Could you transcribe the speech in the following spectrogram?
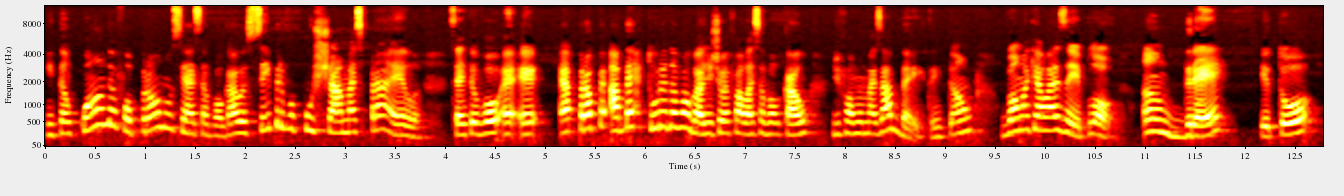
Então, quando eu for pronunciar essa vogal, eu sempre vou puxar mais para ela, certo? Eu vou, é, é, é, a própria abertura da vogal, a gente vai falar essa vogal de forma mais aberta. Então, vamos aqui ao exemplo, ó. André, eu estou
